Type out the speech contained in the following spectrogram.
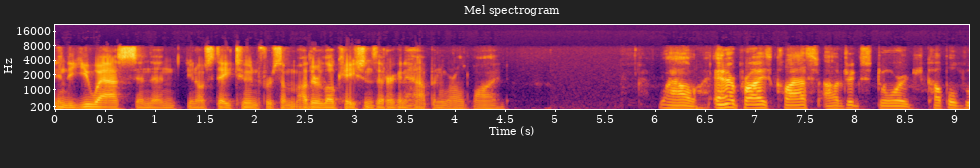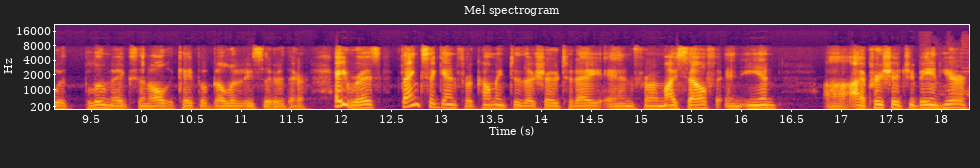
in the U.S. and then you know stay tuned for some other locations that are going to happen worldwide. Wow, enterprise class object storage coupled with Bluemix and all the capabilities that are there. Hey, Riz, thanks again for coming to the show today. And from myself and Ian, uh, I appreciate you being here.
